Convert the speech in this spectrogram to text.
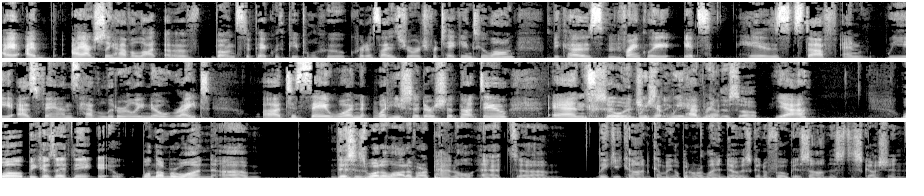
I, I I actually have a lot of bones to pick with people who criticize George for taking too long because, frankly, it's his stuff, and we as fans have literally no right. Uh, to say one what he should or should not do, and so we, interesting. ha- we have bring no, this up. yeah, Well, because I think, it, well, number one, um, this is what a lot of our panel at um, LeakyCon coming up in Orlando is going to focus on this discussion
